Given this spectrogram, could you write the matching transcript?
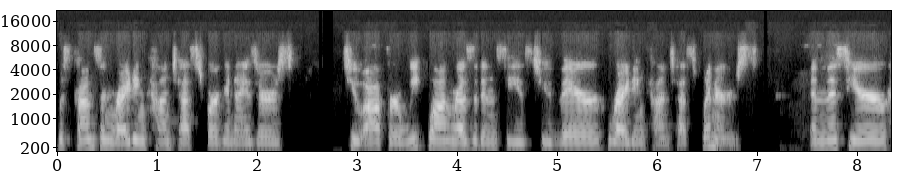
Wisconsin Writing Contest organizers to offer week-long residencies to their writing contest winners. And this year,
